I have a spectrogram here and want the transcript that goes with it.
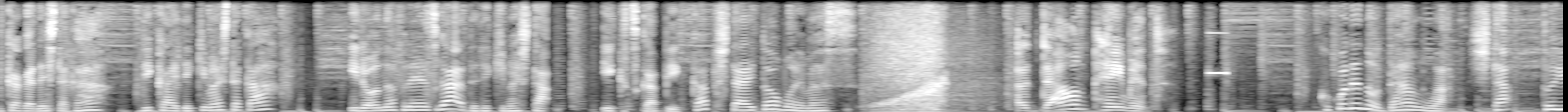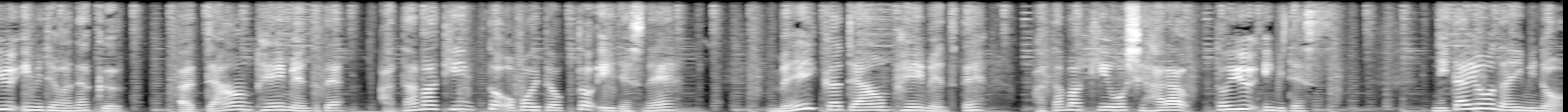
いかがでしたか理解できましたかいろんなフレーズが出てきました。いくつかピックアップしたいと思います。A down payment ここでの down は下という意味ではなく a down payment で頭金と覚えておくといいですね。make a down payment で頭金を支払うという意味です。似たような意味の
